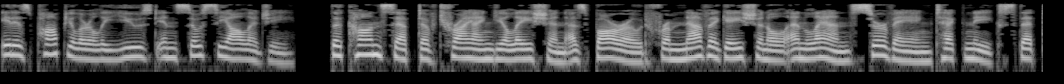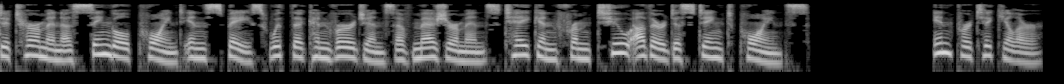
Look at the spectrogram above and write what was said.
It is popularly used in sociology. The concept of triangulation is borrowed from navigational and land surveying techniques that determine a single point in space with the convergence of measurements taken from two other distinct points. In particular,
